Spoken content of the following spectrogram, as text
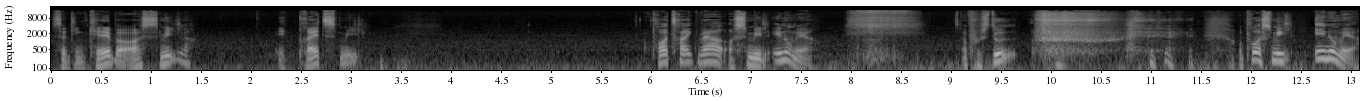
Så din kæbe også smiler. Et bredt smil. Prøv at trække vejret og smil endnu mere. Og pust ud. og prøv at smile endnu mere.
